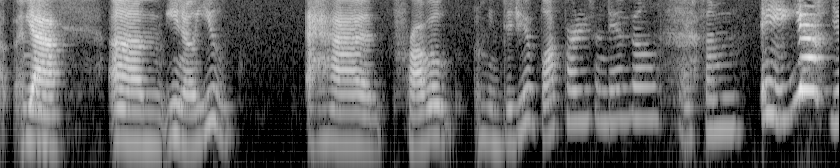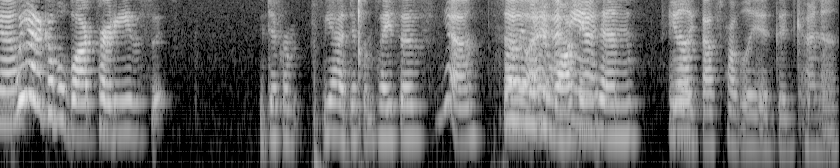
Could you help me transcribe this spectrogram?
up. I mean, yeah. um you know you had probably I mean did you have block parties in Danville or some Eh, yeah. yeah We had a couple block parties. Different, yeah, different places. yeah so So we I, lived in I mean, I Washington. feel yeah. like that's probably a good kind of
